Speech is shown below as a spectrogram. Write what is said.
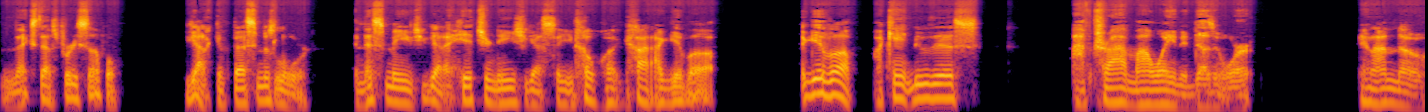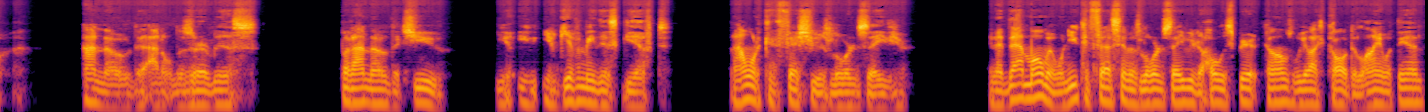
next step's pretty simple. You got to confess Him as Lord. And this means you got to hit your knees. You got to say, you know what, God, I give up. I give up. I can't do this. I've tried my way and it doesn't work. And I know, I know that I don't deserve this, but I know that you, you, you you've given me this gift and I want to confess you as Lord and Savior. And at that moment, when you confess him as Lord and Savior, the Holy Spirit comes. We like to call it the lion within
